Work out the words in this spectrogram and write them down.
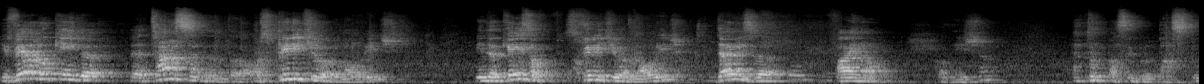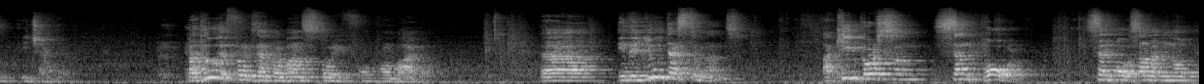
If we are looking at uh, transcendental or spiritual knowledge, in the case of spiritual knowledge, there is a final cognition and two possible pass to each other. But look at, for example, one story from, from Bible. Uh, in the New Testament, a key person, Saint Paul, St. Paul, somebody know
